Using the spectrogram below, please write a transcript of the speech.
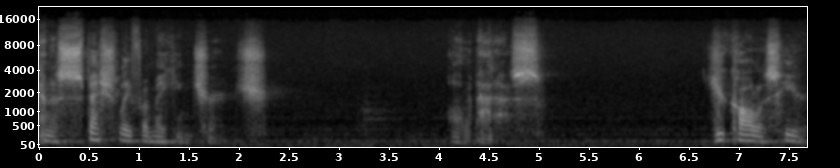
and especially for making church all about us. You call us here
